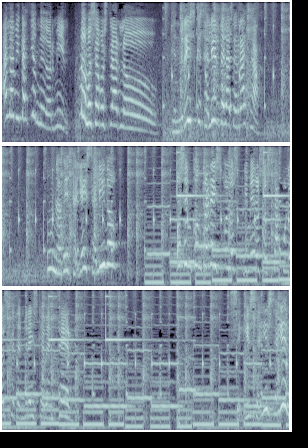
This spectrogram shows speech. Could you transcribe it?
a la habitación de dormir. Vamos a mostrarlo. Tendréis que salir de la terraza. Una vez hayáis salido, os encontraréis con los primeros obstáculos que tendréis que vencer. Seguir, seguir, seguir.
